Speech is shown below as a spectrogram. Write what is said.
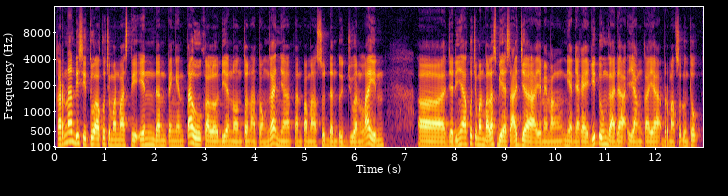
Karena di situ aku cuman mastiin dan pengen tahu kalau dia nonton atau enggaknya tanpa maksud dan tujuan lain. Uh, jadinya aku cuman balas biasa aja ya memang niatnya kayak gitu nggak ada yang kayak bermaksud untuk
